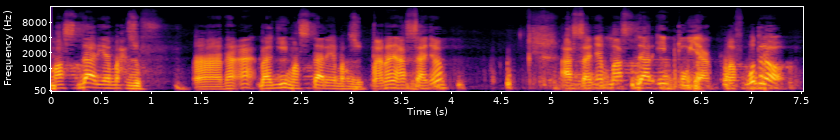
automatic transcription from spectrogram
masdar yang mahzuf. Ha, na'at bagi masdar yang mahzuf. Maknanya asalnya asalnya masdar itu yang maf'ul mutlak.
